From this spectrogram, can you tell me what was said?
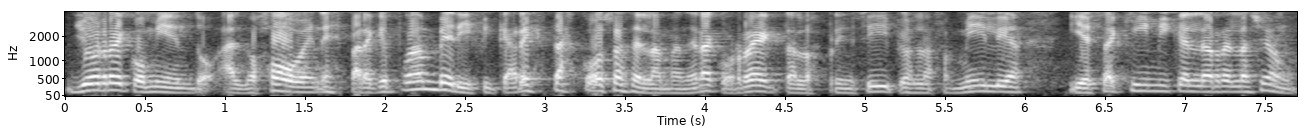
yo recomiendo a los jóvenes para que puedan verificar estas cosas de la manera correcta, los principios, la familia y esa química en la relación,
